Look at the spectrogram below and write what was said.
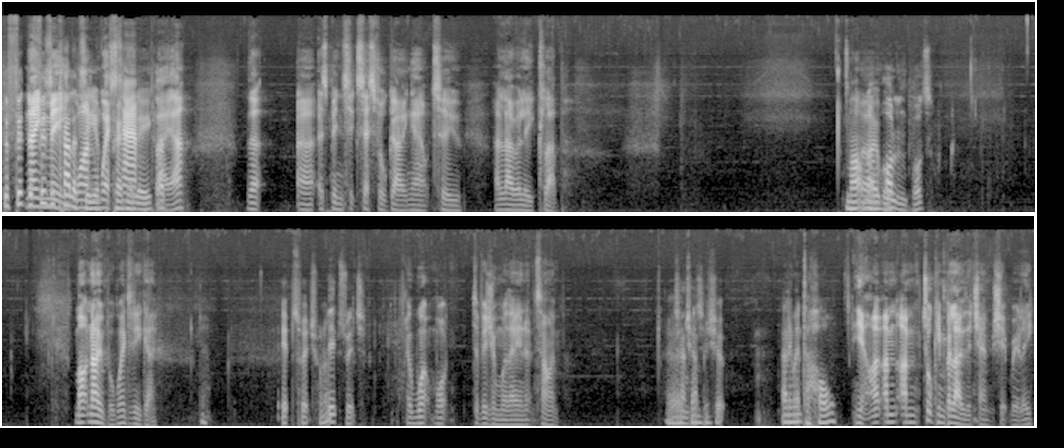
the, fi- the name me physicality one of West the Premier Ham League. I- player that uh, has been successful going out to a lower league club. Mark um, Noble. Holland was. Mark Noble, where did he go? Ipswich, wasn't it? Ipswich. Uh, What what division were they in at the time? Uh, Championship. championship. And he went to Hull. Yeah, I, I'm I'm talking below the championship really.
